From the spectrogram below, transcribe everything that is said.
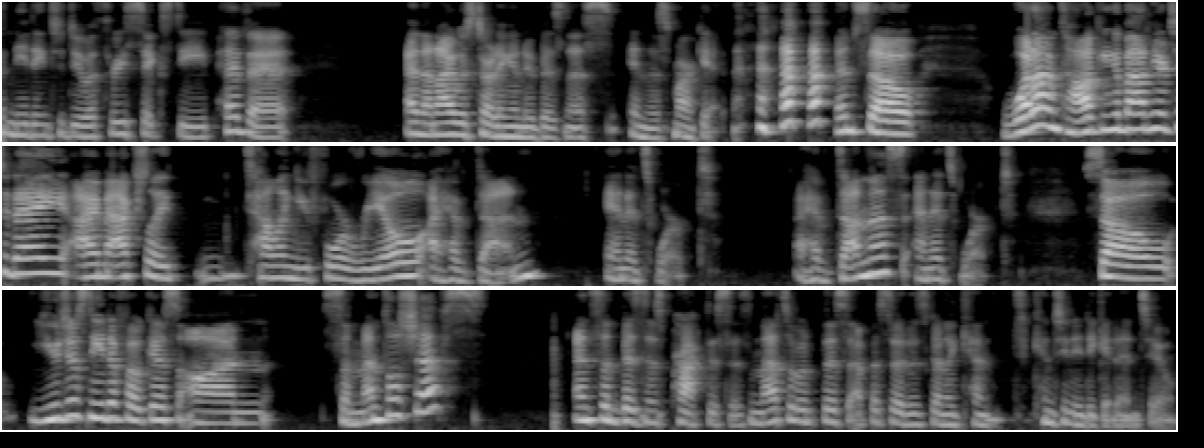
needing to do a 360 pivot. And then I was starting a new business in this market. and so what I'm talking about here today, I'm actually telling you for real, I have done and it's worked. I have done this and it's worked. So you just need to focus on some mental shifts and some business practices. And that's what this episode is going to con- continue to get into.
